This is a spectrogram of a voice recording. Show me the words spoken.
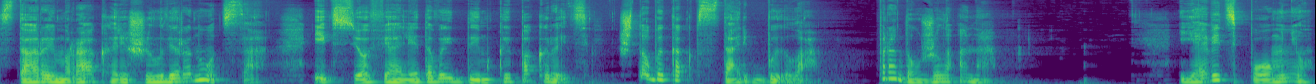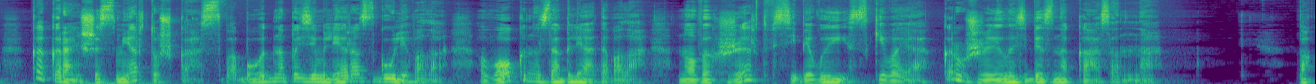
старый мрак решил вернуться и все фиолетовой дымкой покрыть, чтобы как в старь было, продолжила она. Я ведь помню, как раньше смертушка свободно по земле разгуливала, в окна заглядывала, новых жертв себе выискивая, кружилась безнаказанно. По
